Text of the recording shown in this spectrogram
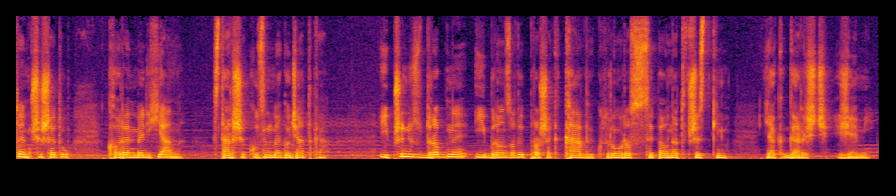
Potem przyszedł Koren Melichian, starszy kuzyn mego dziadka, i przyniósł drobny i brązowy proszek kawy, którą rozsypał nad wszystkim jak garść ziemi.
